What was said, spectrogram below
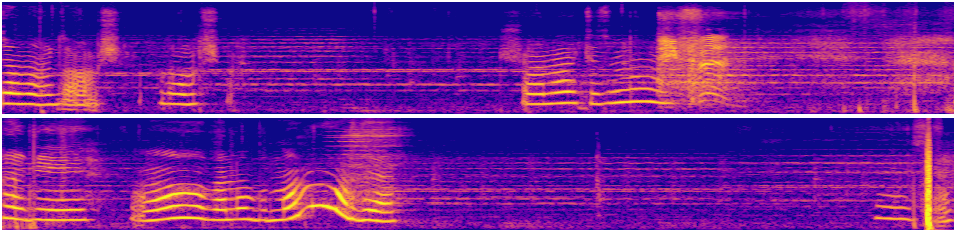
Canlar dağılmış. Dağılmış mı? Şu an herkesin olmuş. Defend. Hadi. Aa ben o bundan mı vardı? Neyse.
